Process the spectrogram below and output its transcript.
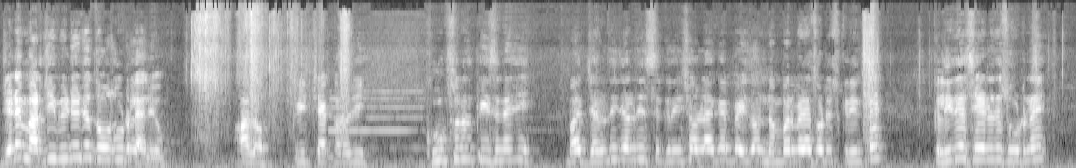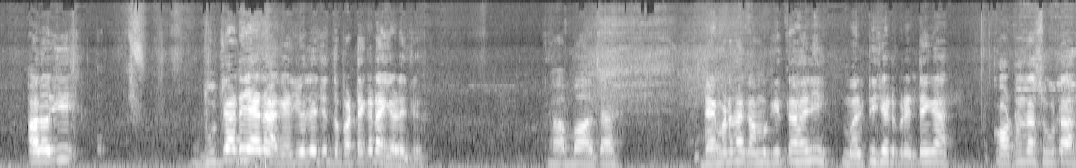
ਜਿਹੜੇ ਮਰਜ਼ੀ ਵੀਡੀਓ 'ਚ ਦੋ ਸੂਟ ਲੈ ਲਿਓ। ਆ ਲਓ ਪੀਸ ਚੈੱਕ ਕਰੋ ਜੀ। ਖੂਬਸੂਰਤ ਪੀਸ ਨੇ ਜੀ। ਬਸ ਜਲਦੀ ਜਲਦੀ ਸਕਰੀਨਸ਼ਾਟ ਲੈ ਕੇ ਭੇਜ ਦਿਓ। ਨੰਬਰ ਮੇਰੇ ਤੁਹਾਡੀ ਸਕਰੀਨ ਤੇ। ਕਲੀਅਰ ਸੇਡ ਦੇ ਸੂਟ ਨੇ। ਆ ਲਓ ਜੀ, ਦੂਜਾ ਡਿਜ਼ਾਈਨ ਆ ਗਿਆ ਜੀ ਉਹਦੇ 'ਚ, ਦੁਪੱਟੇ ਕਢਾਈ ਵਾਲੇ 'ਚ। ਕੀ ਬਾਤ ਹੈ। ਡਾਇਮੰਡ ਦਾ ਕੰਮ ਕੀਤਾ ਹੈ ਜੀ ਮਲਟੀ ਸ਼ੇਡ ਪ੍ਰਿੰਟਿੰਗ ਆ ਕਾਟਨ ਦਾ ਸੂਟ ਆ।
